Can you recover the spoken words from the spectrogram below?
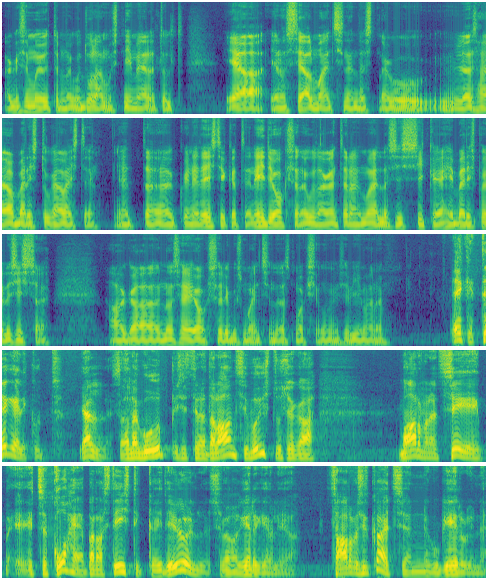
aga see mõjutab nagu tulemust nii meeletult ja, ja noh, seal ma andsin endast nagu üle saja päris tugevasti, et äh, kui need Estikat ja neid jookse nagu tagantjärele mõelda, siis ikka jäi päris palju sisse. aga no see jooks oli, kus ma andsin endast maksimumi, see viimane. ehk et tegelikult jälle sa nagu õppisid selle Talansi võistlusega. ma arvan, et see, et sa kohe pärast Estikaid ei öelnud, et see väga kerge oli ju sa arvasid ka, et see on nagu keeruline,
